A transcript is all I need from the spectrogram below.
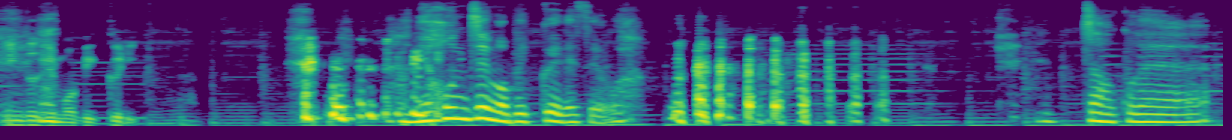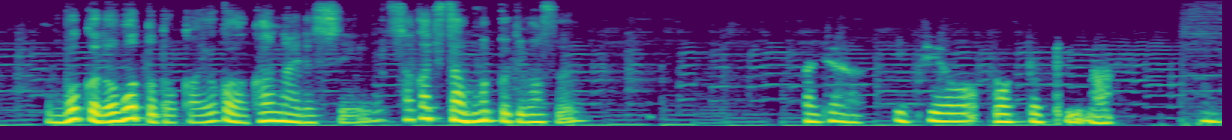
インド人もびっくり。日本人もびっくりですよ。じゃあこれ、僕ロボットとかよくわかんないですし、榊さん持っときます？あじゃあ、一応持っときます。うんうん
